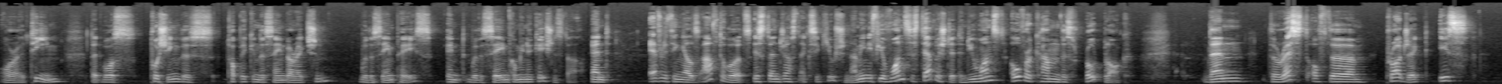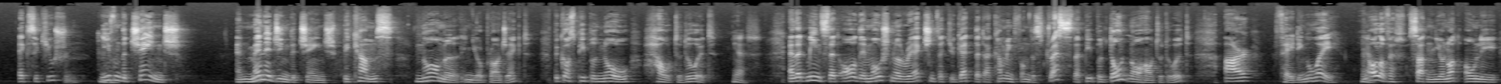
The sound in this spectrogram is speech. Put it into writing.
or a team that was pushing this topic in the same direction with the same pace and with the same communication style. And everything else afterwards is then just execution. I mean, if you've once established it and you once overcome this roadblock, then the rest of the project is execution. Mm-hmm. Even the change and managing the change becomes normal in your project because people know how to do it. Yes. And that means that all the emotional reactions that you get that are coming from the stress that people don't know how to do it are fading away. And all of a sudden, you're not only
